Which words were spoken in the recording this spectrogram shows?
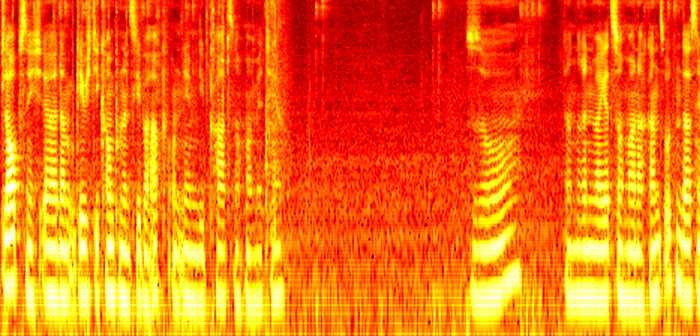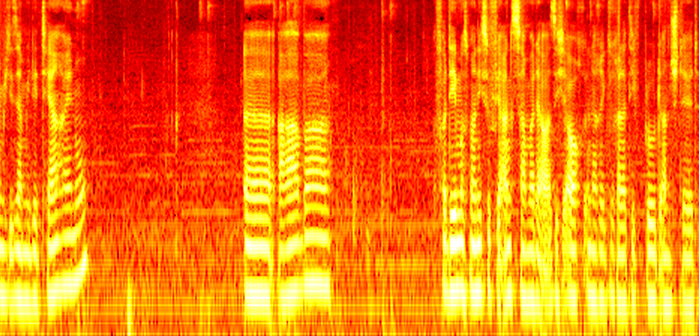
glaub's nicht. Äh, dann gebe ich die Components lieber ab und nehme die Parts nochmal mit hier. So. Dann rennen wir jetzt nochmal nach ganz unten. Da ist nämlich dieser Militärheino. Äh, aber vor dem muss man nicht so viel Angst haben, weil der sich auch in der Regel relativ blöd anstellt.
